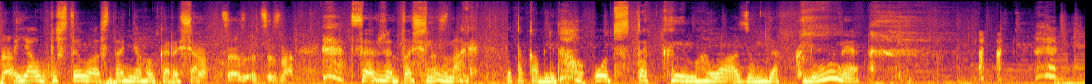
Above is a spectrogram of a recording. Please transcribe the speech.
Да? я упустила останнього карася. Все, Це, це знак. Це вже точно знак. Отака, блін, от з таким глазом, як клюне.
